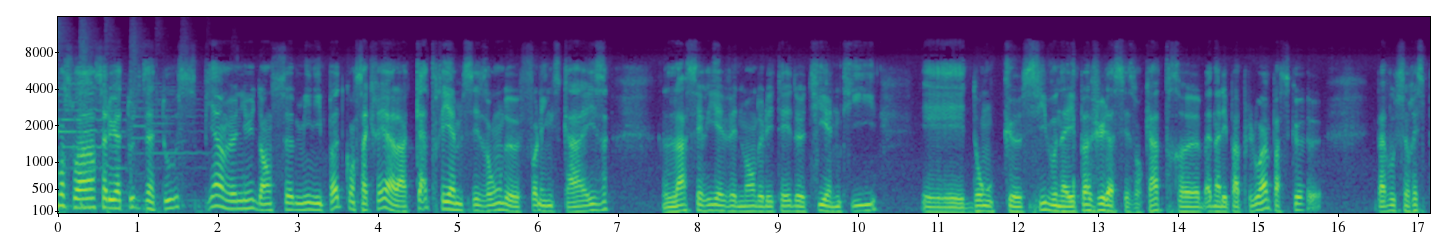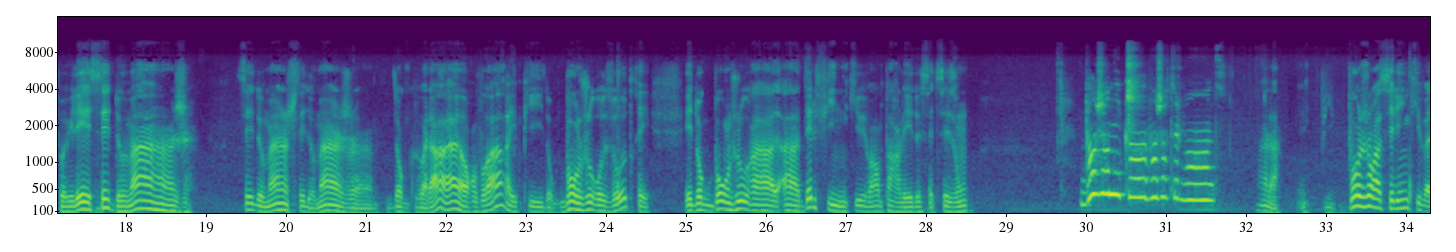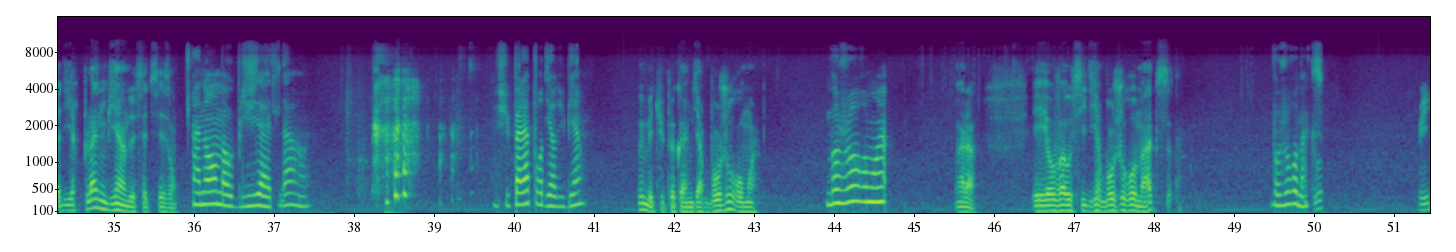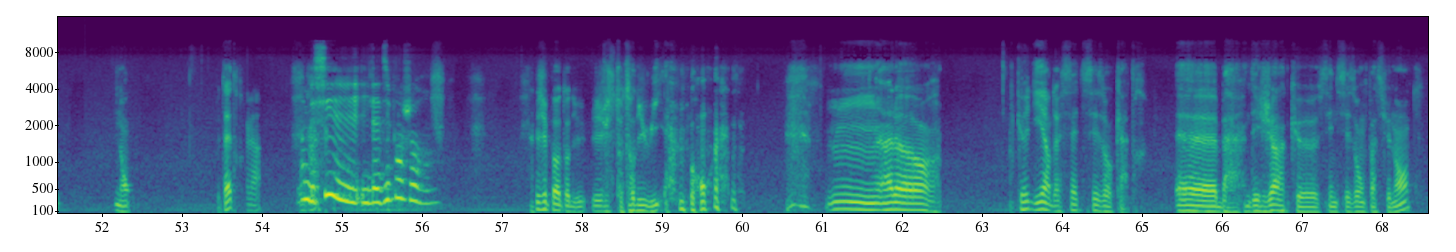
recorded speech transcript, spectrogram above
Bonsoir, salut à toutes et à tous. Bienvenue dans ce mini-pod consacré à la quatrième saison de Falling Skies, la série événement de l'été de TNT. Et donc, euh, si vous n'avez pas vu la saison 4, euh, bah, n'allez pas plus loin parce que bah, vous serez spoilé. C'est dommage. C'est dommage, c'est dommage. Donc voilà, hein, au revoir. Et puis, donc, bonjour aux autres. Et, donc, bonjour à Delphine qui va en parler de cette saison. Bonjour Nico, bonjour tout le monde. Voilà. Et puis bonjour à Céline qui va dire plein de bien de cette saison. Ah non, on m'a obligé à être là. Je suis pas là pour dire du bien. Oui, mais tu peux quand même dire bonjour au moins. Bonjour au moins. Voilà. Et on va aussi dire bonjour au Max. Bonjour au Max. Non. Peut-être? Non mais si, il a dit bonjour. J'ai pas entendu. J'ai juste entendu oui. bon. Hmm, alors, que dire de cette saison 4 euh, bah, Déjà que c'est une saison passionnante.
